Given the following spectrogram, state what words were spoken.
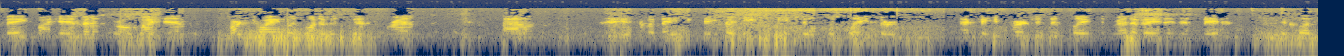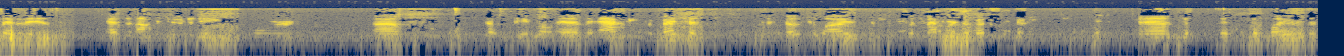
amazed by him and enthralled by him. Mark Twain was one of his best friends. Um, it's some amazing things. So he, place, or actually he purchased this place and renovated and made it the club that it is, as an opportunity for um, the people in the acting profession to socialize with members of other professions. And the, the, the players is,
